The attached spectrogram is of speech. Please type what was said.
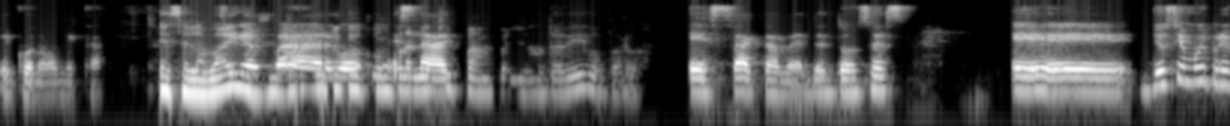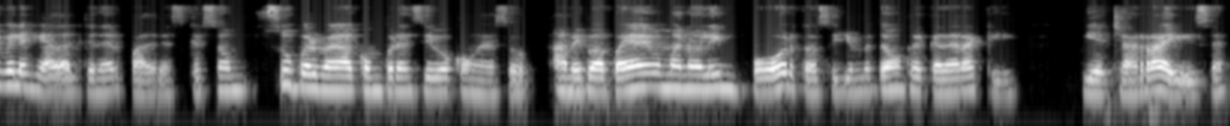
económica. Esa es la Sin vaina. Si tú tienes que embargo, exact- pan, pues yo no te digo, pero exactamente. Entonces, eh, yo soy muy privilegiada al tener padres que son súper mega comprensivos con eso. A mi papá y a mi mamá no le importa si yo me tengo que quedar aquí y echar raíces,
